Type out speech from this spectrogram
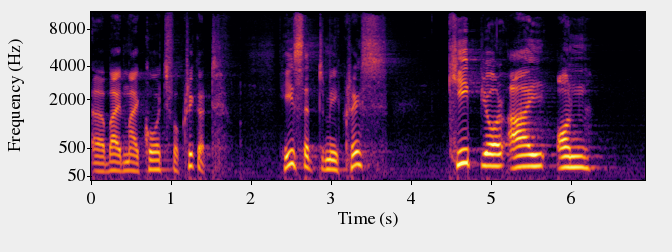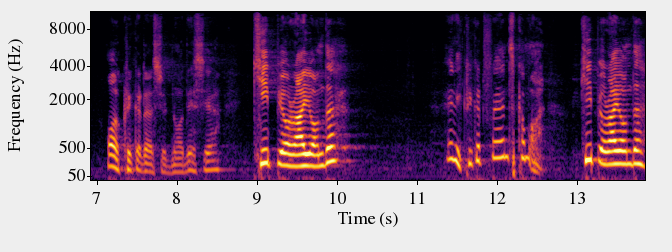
uh, by my coach for cricket, he said to me, Chris, keep your eye on, all cricketers should know this, yeah? Keep your eye on the, any cricket fans? Come on. Keep your eye on the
